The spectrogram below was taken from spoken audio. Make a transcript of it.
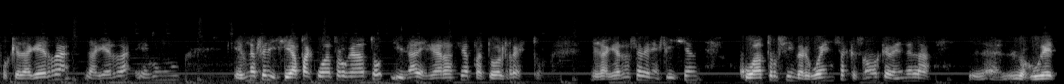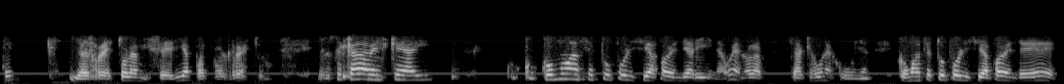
porque la guerra, la guerra es un es una felicidad para cuatro gatos y una desgracia para todo el resto. De la guerra se benefician cuatro sinvergüenzas, que son los que venden la- la- los juguetes, y el resto la miseria para todo el resto. ¿no? Entonces cada vez que hay, ¿cómo haces tu policía para vender harina? Bueno, la, sacas una cuña. ¿Cómo haces tu policía para vender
